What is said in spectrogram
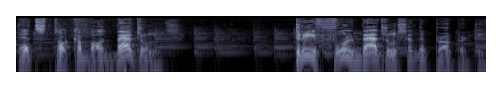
Let's talk about bedrooms. Three full bedrooms at the property.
